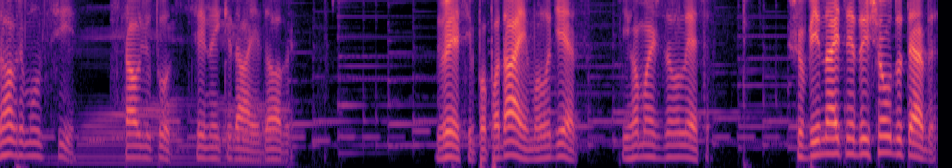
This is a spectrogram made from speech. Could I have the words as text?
Добре, молодці. Ставлю тут. Цей не кидає, добре. Дивись, попадає, молодець. Його маєш завалити. Щоб він навіть не дійшов до тебе.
